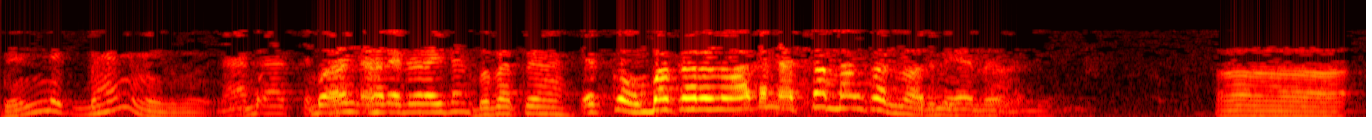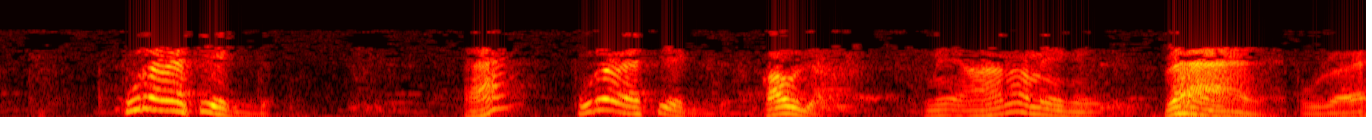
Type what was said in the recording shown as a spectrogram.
දෙන්නෙක් බෑනේ මේක. නෑ තාත්තා. බලන්න හරියට රයිද? ඔබ පැත්තේ එක්ක උඹ කරනවාද නැත්නම් මං කරනවාද මේ ආ පුරවැසියෙක්ද? ඈ? පුරවැසියෙක්ද? කවුද? මේ අහනවා මේක. බෑ පුරා.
